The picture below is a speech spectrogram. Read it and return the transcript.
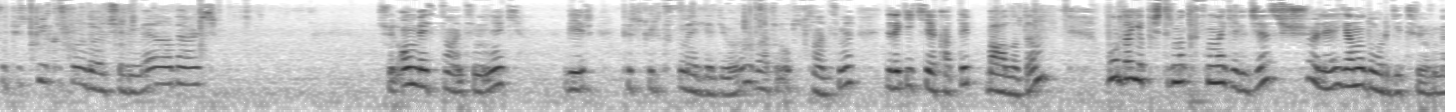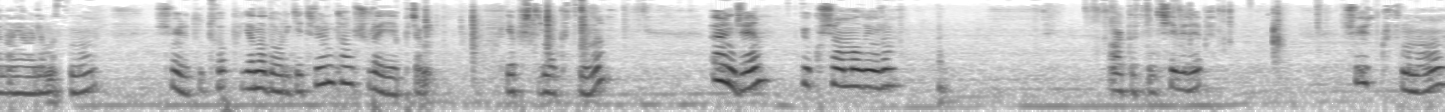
Şu püskül kısmını da ölçelim beraber. Şöyle 15 santimlik bir püskül kısmı elde ediyorum. Zaten 30 santimi direkt ikiye katlayıp bağladım. Burada yapıştırma kısmına geleceğiz. Şöyle yana doğru getiriyorum ben ayarlamasını. Şöyle tutup yana doğru getiriyorum. Tam şuraya yapacağım yapıştırma kısmını. Önce gökkuşağımı alıyorum. Arkasını çevirip şu üst kısmına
